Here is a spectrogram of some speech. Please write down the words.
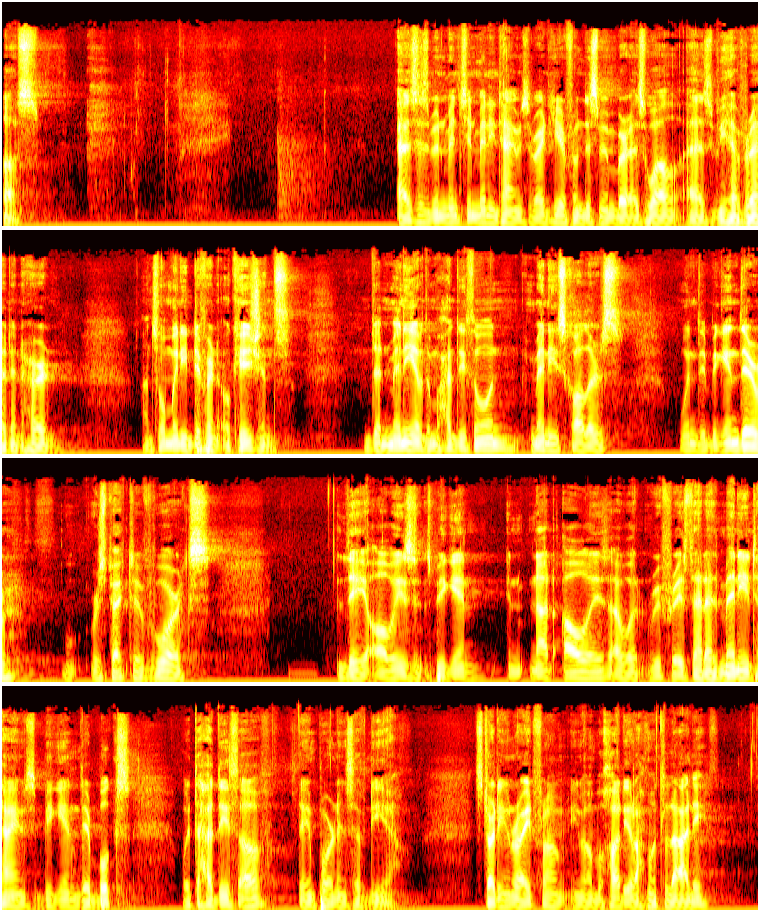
us. As has been mentioned many times right here from this minbar, as well as we have read and heard on so many different occasions, that many of the muhaddithun, many scholars, when they begin their respective works, they always begin, not always, I would rephrase that as many times, begin their books with the hadith of the importance of niyyah. Starting right from Imam Bukhari rahmatullah alayh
